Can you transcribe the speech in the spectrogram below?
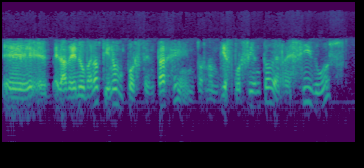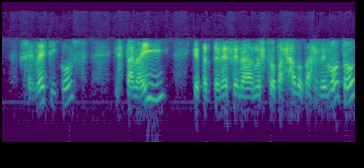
eh, el ADN humano tiene un porcentaje, en torno a un 10% de residuos genéticos que están ahí, que pertenecen a nuestro pasado más remoto,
